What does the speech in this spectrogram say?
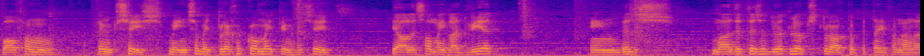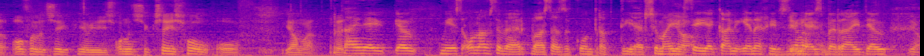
waarvan ek dink 6 mense met teruggekom het en gesê het ja, hulle sal my laat weet. En dis maar dit is 'n doodloopstraat op party van hulle. Of hulle sê vir jou jy is onsuksesvol of jammer. Dit, Kan jy jou mees onlangste werk was as 'n kontrakteur. So maar jy Ja. sê jy kan enigiets doen. Jy's bereid jou Ja.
